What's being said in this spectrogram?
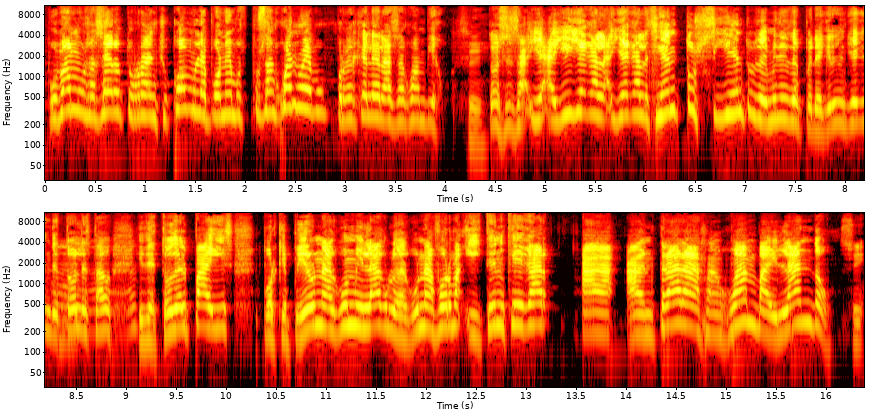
pues vamos a hacer otro rancho. ¿Cómo le ponemos? Pues San Juan Nuevo, porque aquel era San Juan Viejo. Sí. Entonces ahí- allí llega, la- llega cientos, cientos de miles de peregrinos, lleguen de todo el estado y de todo el país, porque pidieron algún milagro de alguna forma y tienen que llegar a, a entrar a San Juan bailando. Sí.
